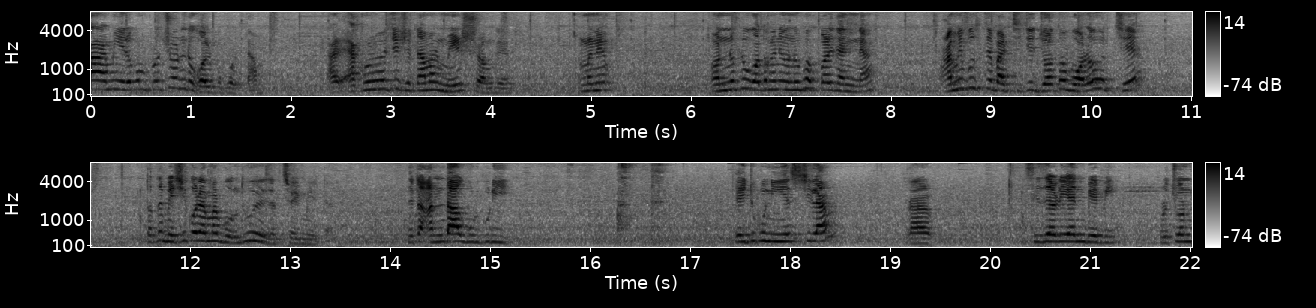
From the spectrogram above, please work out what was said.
আর আমি এরকম প্রচণ্ড গল্প করতাম। আর এখন হচ্ছে সেটা আমার মেয়ের সঙ্গে। মানে অন্য কেউ কতখানি অনুভব করে জানি না। আমি বুঝতে পারছি যে যত বড় হচ্ছে, তত বেশি করে আমার বন্ধু হয়ে যাচ্ছে ওই মেয়েটা। যেটা আন্ডা, গুড়গুড়ি এইটুকু নিয়ে এসেছিলাম। আর সিজারিয়ান বেবি প্রচণ্ড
